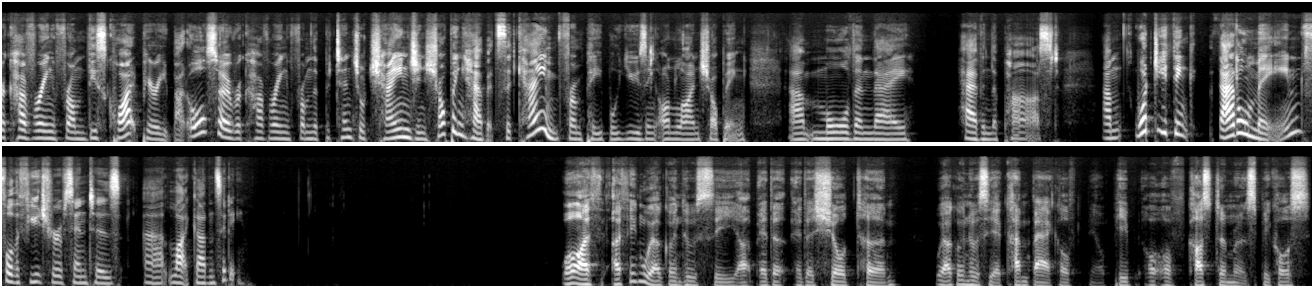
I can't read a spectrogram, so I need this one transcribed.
recovering from this quiet period, but also recovering from the potential change in shopping habits that came from people using online shopping um, more than they have in the past. Um, what do you think that'll mean for the future of centres uh, like Garden City? Well, I, th- I think we are going to see uh, at the at the short term, we are going to see a comeback of you know of customers because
